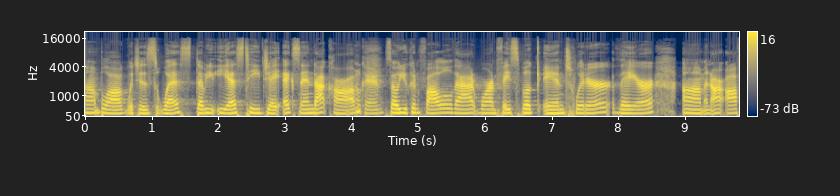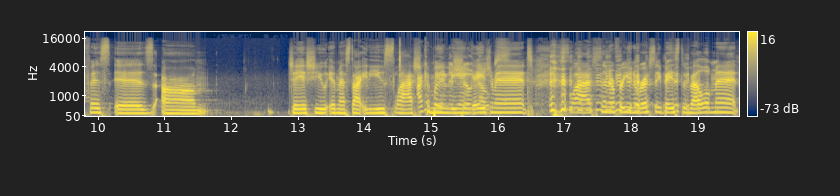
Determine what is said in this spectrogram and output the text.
um, blog, which is west, W E S T J X N dot com. Okay. So you can follow that. We're on Facebook and Twitter there. Um, and our office is. Um, jsums.edu slash I can put it in the community engagement slash center for university based development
